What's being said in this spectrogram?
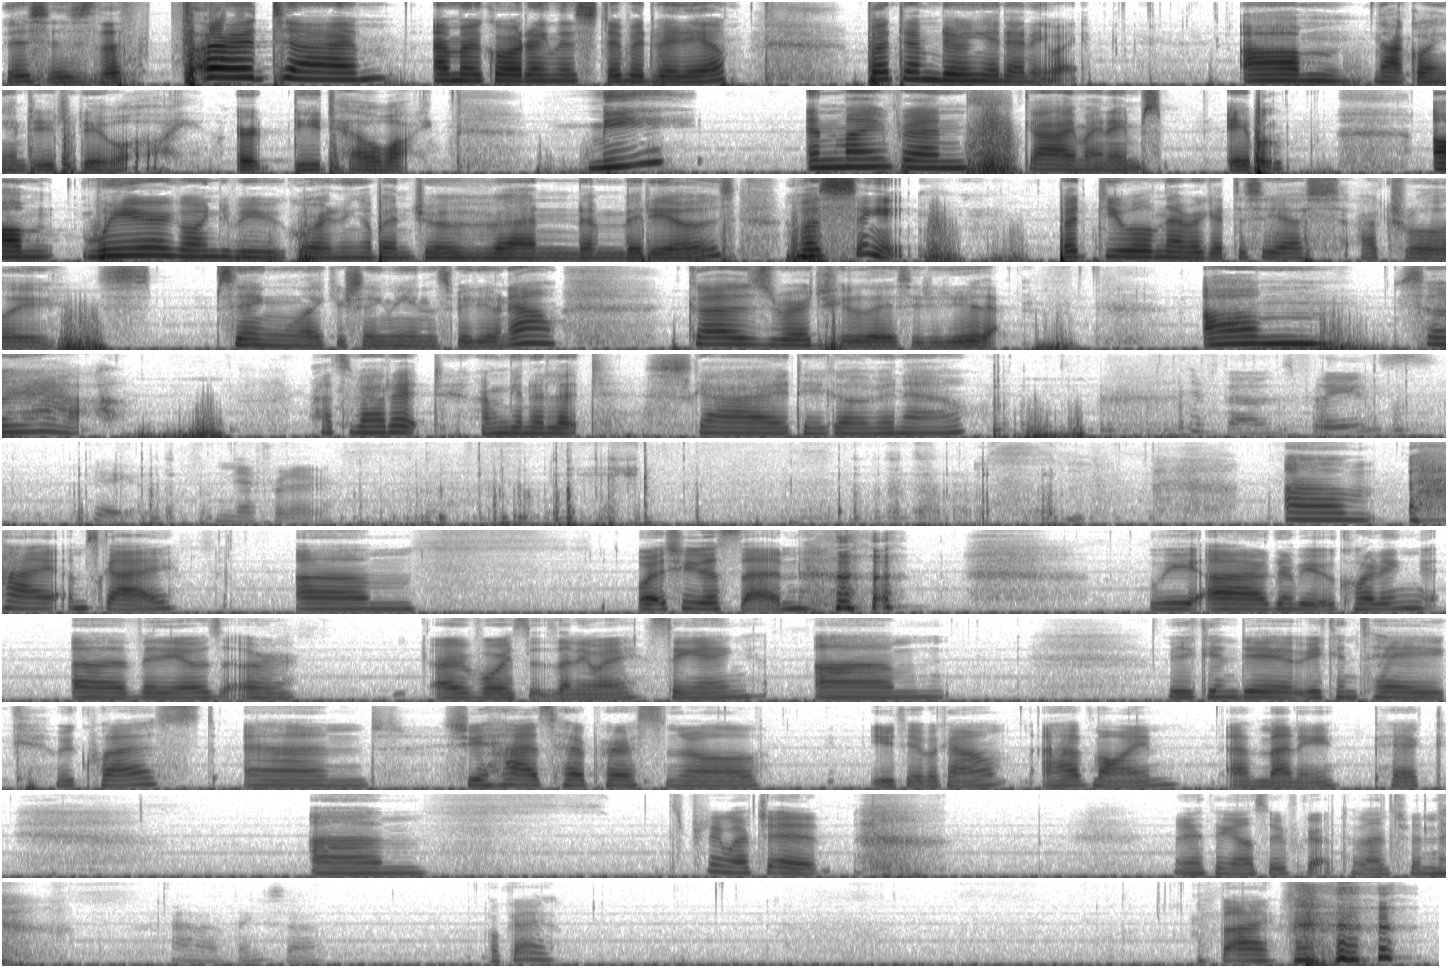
This is the third time I'm recording this stupid video, but I'm doing it anyway. Um, not going into detail why, or detail why. Me and my friend Sky, my name's Abel. Um, we're going to be recording a bunch of random videos of us singing, but you will never get to see us actually sing like you're seeing me in this video now, cause we're too lazy to do that. Um, so yeah. That's about it. I'm gonna let Sky take over now. Headphones, please. There you go. Um, hi, I'm Sky. Um, what she just said. we are gonna be recording uh videos or our voices anyway, singing. Um, we can do we can take requests and she has her personal YouTube account. I have mine. I have many. Pick. Um, that's pretty much it. Anything else we forgot to mention? I don't think so. Okay. Bye.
